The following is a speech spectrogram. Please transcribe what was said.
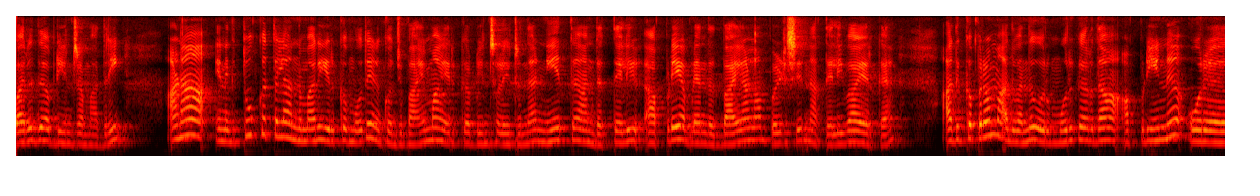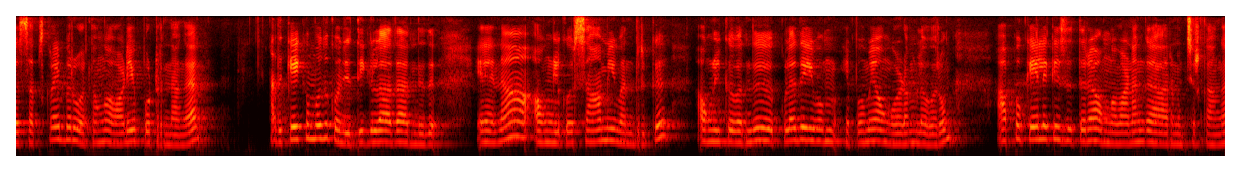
வருது அப்படின்ற மாதிரி. ஆனால் எனக்கு தூக்கத்தில் அந்த மாதிரி இருக்கும்போது எனக்கு கொஞ்சம் பயமாக இருக்குது அப்படின்னு சொல்லிட்டு இருந்தேன். நேற்று அந்த தெளி அப்படியே அப்படியே அந்த பயம்லாம் போயிடுச்சு. நான் தெளிவாக இருக்கேன். அதுக்கப்புறம் அது வந்து ஒரு முருகர் தான் அப்படின்னு ஒரு சப்ஸ்கிரைபர் ஒருத்தவங்க ஆடியோ போட்டிருந்தாங்க. அது கேட்கும்போது கொஞ்சம் திகிலாக தான் இருந்தது. ஏன்னா அவங்களுக்கு ஒரு சாமி வந்திருக்கு. அவங்களுக்கு வந்து குலதெய்வம் எப்போவுமே அவங்க உடம்புல வரும். அப்போ கேளக்கி சித்தரை அவங்க வணங்க ஆரம்பிச்சிருக்காங்க.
